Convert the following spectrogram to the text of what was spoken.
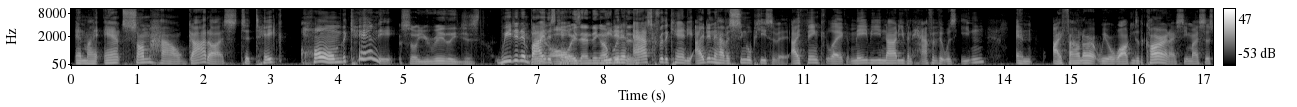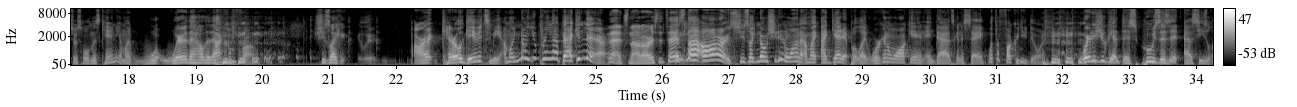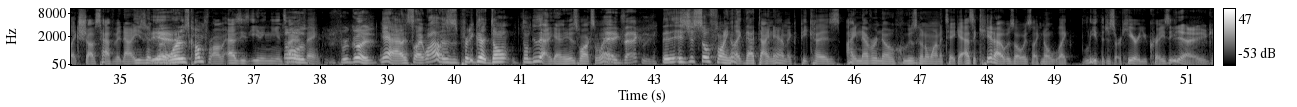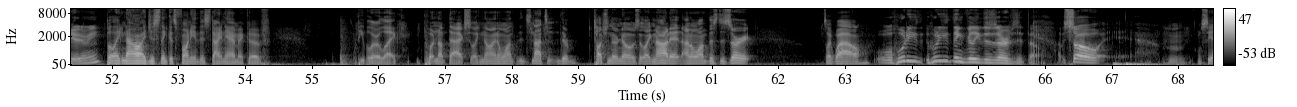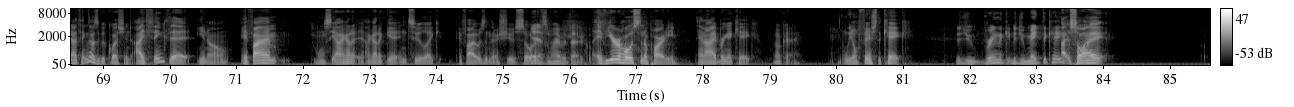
And my aunt somehow got us to take home the candy. So you really just We didn't buy this candy. always ending up we didn't it. ask for the candy. I didn't have a single piece of it. I think like maybe not even half of it was eaten. And I found out we were walking to the car and I see my sisters holding this candy. I'm like, where the hell did that come from? She's like, all right, Carol gave it to me. I'm like, no, you bring that back in there. that's not ours to take. It's not ours. She's like, no, she didn't want it. I'm like, I get it, but like, we're gonna walk in and Dad's gonna say, what the fuck are you doing? Where did you get this? Whose is it? As he like shoves half of it down, he's gonna be like, where does this come from? As he's eating the entire oh, thing. we're good. Yeah, it's like, wow, this is pretty good. Don't don't do that again. He just walks Yeah, away. exactly. It- It's just so funny, like that dynamic, because I never know who's gonna want to take it. As a kid, I was always like, no, like leave the dessert here. Are you crazy? Yeah, are you kidding me? But like now, I just think it's funny this dynamic of people are like putting up the X. Like, no, I don't want. It's not. They're touching their nose. They're like, not it. I don't want this dessert. It's like, wow. Well, who do you who do you think really deserves it though? So, hmm, well, see, I think that was a good question. I think that you know, if I'm, well, see, I gotta, I gotta get into like if I was in their shoes. So yeah, if, some hypotheticals. if you're hosting a party and I bring a cake, Okay. we don't finish the cake. Did you bring the? Did you make the cake? I, so I.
